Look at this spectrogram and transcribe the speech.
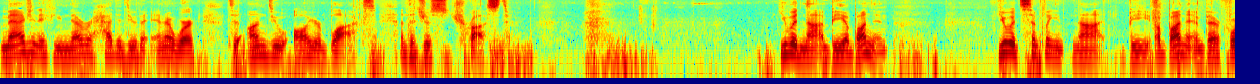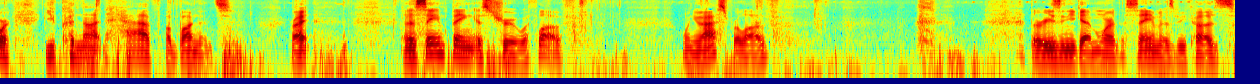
Imagine if you never had to do the inner work to undo all your blocks and to just trust. You would not be abundant. You would simply not be abundant, and therefore you could not have abundance, right? And the same thing is true with love. When you ask for love, the reason you get more of the same is because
